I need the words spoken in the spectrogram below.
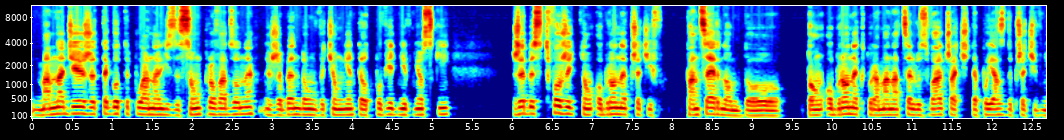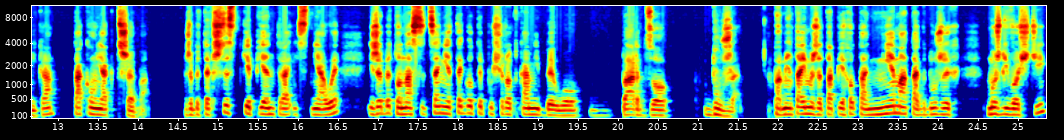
Mam nadzieję, że tego typu analizy są prowadzone, że będą wyciągnięte odpowiednie wnioski, żeby stworzyć tą obronę przeciwpancerną, do, tą obronę, która ma na celu zwalczać te pojazdy przeciwnika, taką jak trzeba. Żeby te wszystkie piętra istniały i żeby to nasycenie tego typu środkami było bardzo duże. Pamiętajmy, że ta piechota nie ma tak dużych możliwości,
